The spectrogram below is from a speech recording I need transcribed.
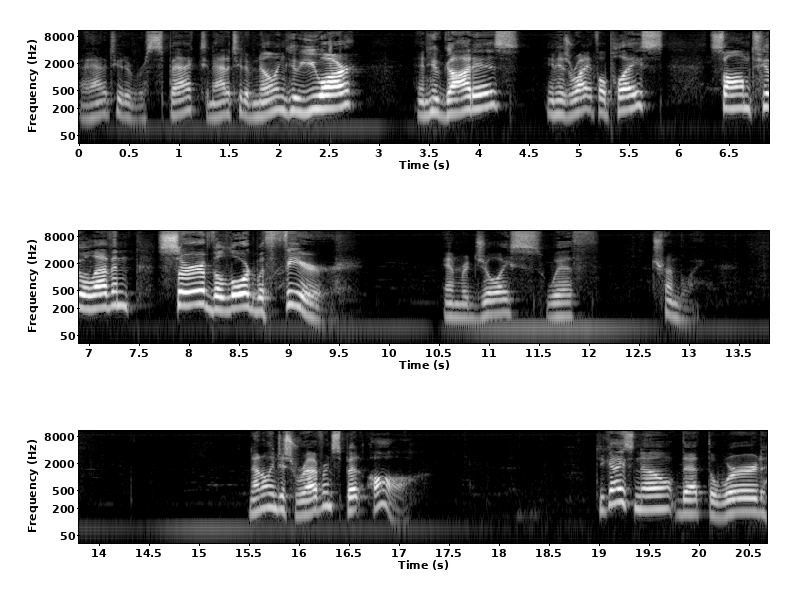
an attitude of respect, an attitude of knowing who you are and who God is in his rightful place. Psalm 2:11, serve the Lord with fear and rejoice with trembling not only just reverence, but awe. Do you guys know that the word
